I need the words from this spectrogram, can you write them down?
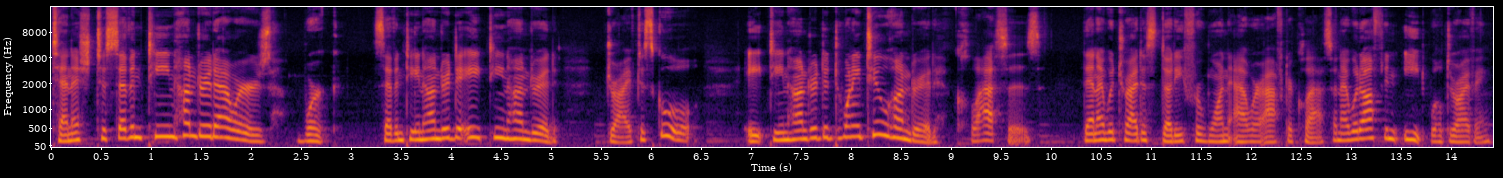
10ish to 1700 hours, work. 1700 to 1800, drive to school. 1800 to 2200, classes. Then I would try to study for one hour after class, and I would often eat while driving.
